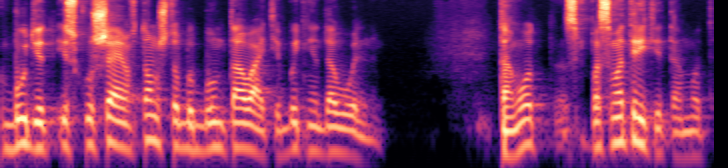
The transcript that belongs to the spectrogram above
будет искушаем в том, чтобы бунтовать и быть недовольным. Там вот, посмотрите, там вот,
